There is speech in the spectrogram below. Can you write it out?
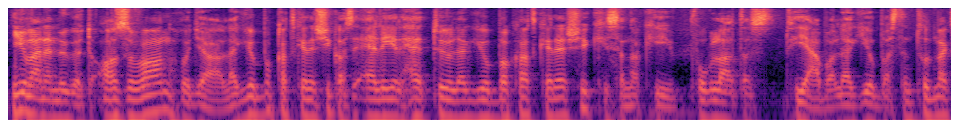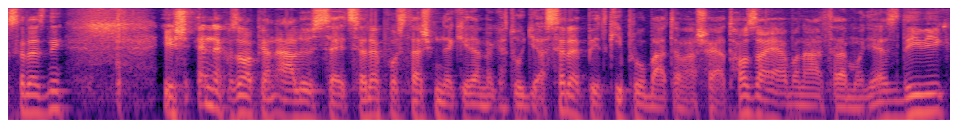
Nyilván nem mögött az van, hogy a legjobbakat keresik, az elérhető legjobbakat keresik, hiszen aki foglalt, az hiába a legjobb, azt nem tud megszerezni. És ennek az alapján áll össze egy szereposztás, mindenki remeke tudja a szerepét, kipróbálta már saját hazájában, általában, hogy ez dívik,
